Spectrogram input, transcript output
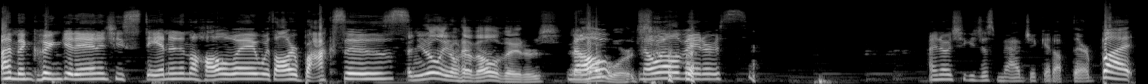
and then couldn't get in and she's standing in the hallway with all her boxes. And you know they don't have elevators. No, no elevators. I know she could just magic it up there, but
